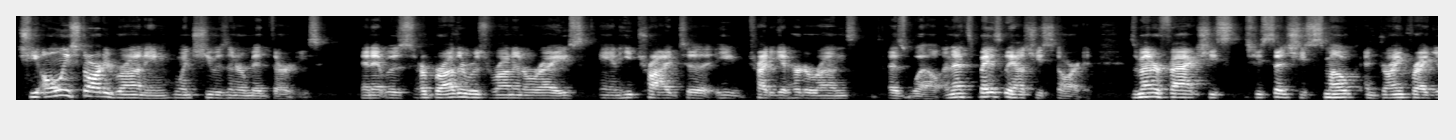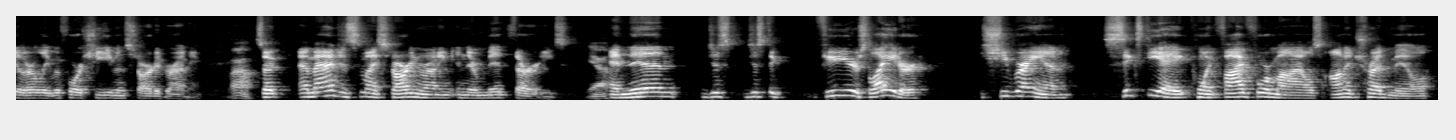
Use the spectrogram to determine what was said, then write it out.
she only started running when she was in her mid thirties. And it was her brother was running a race, and he tried to he tried to get her to run as well. And that's basically how she started. As a matter of fact, she she said she smoked and drank regularly before she even started running. Wow. So imagine somebody starting running in their mid thirties Yeah. and then just just a few years later, she ran 68.54 miles on a treadmill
